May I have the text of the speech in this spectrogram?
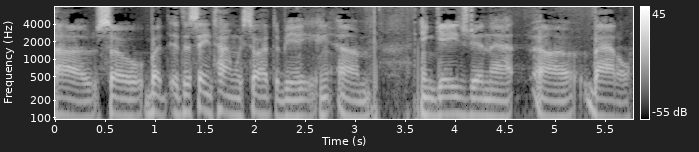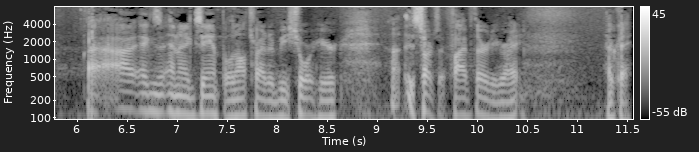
Uh, so, but at the same time, we still have to be um, engaged in that uh, battle. I, I, an example, and I'll try to be short here. Uh, it starts at 5:30, right? Okay.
